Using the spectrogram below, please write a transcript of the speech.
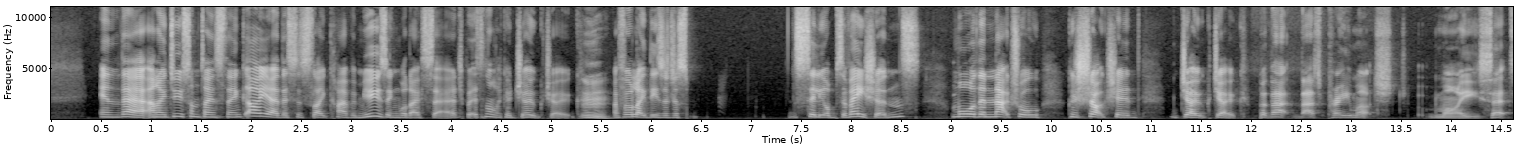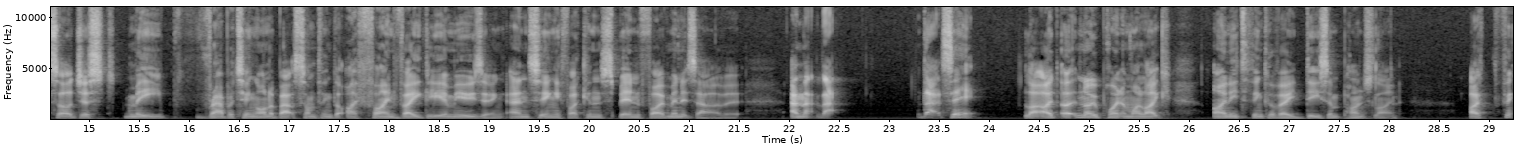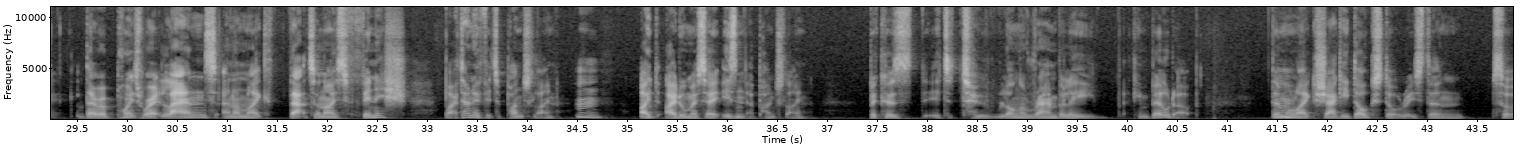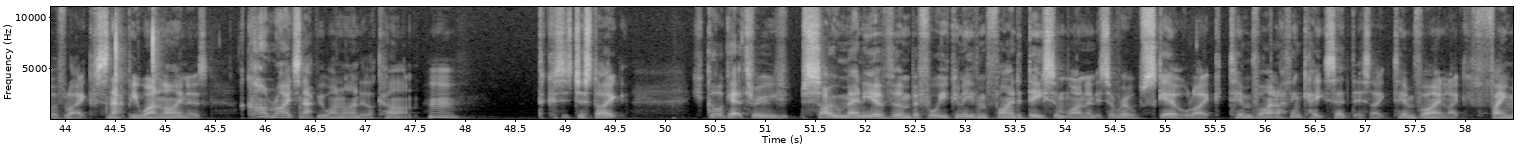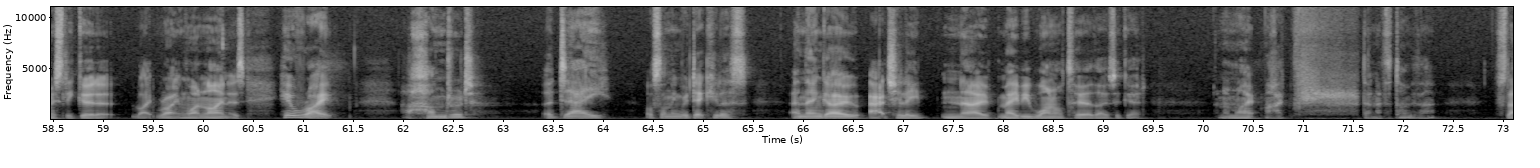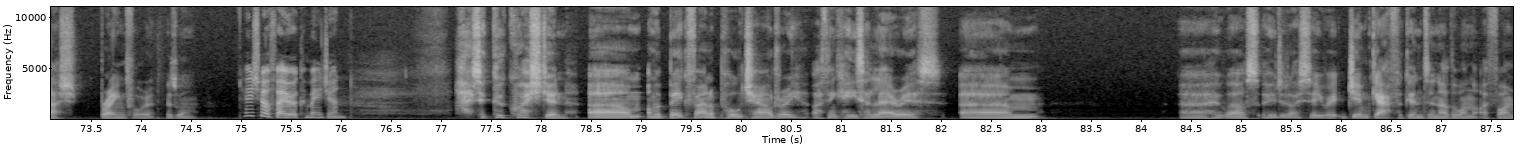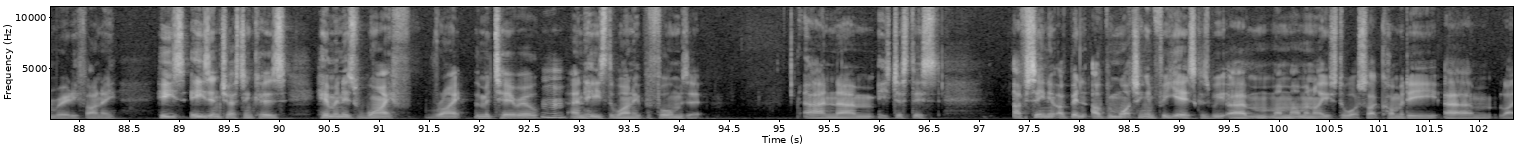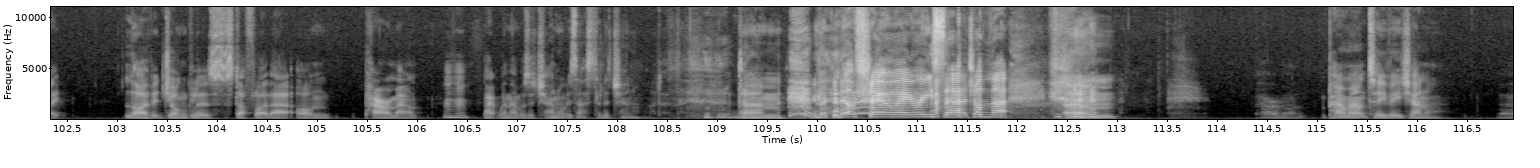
in there and i do sometimes think oh yeah this is like kind of amusing what i've said but it's not like a joke joke Mm. i feel like these are just silly observations more than an actual constructed joke joke. But that that's pretty much my sets are just me rabbiting on about something that I find vaguely amusing and seeing if I can spin five minutes out of it, and that that that's it. Like I, at no point am I like I need to think of a decent punchline. I think there are points where it lands, and I'm like that's a nice finish, but I don't know if it's a punchline. Mm. I'd I'd almost say it isn't a punchline because it's too long a rambly fucking build up. They're more mm. like shaggy dog stories than sort of like snappy one liners. I can't write snappy one liners. I can't. Hmm. Because it's just like, you've got to get through so many of them before you can even find a decent one, and it's a real skill. Like Tim Vine, I think Kate said this. Like Tim Vine, like famously good at like writing one-liners. He'll write a hundred a day or something ridiculous, and then go, actually, no, maybe one or two of those are good. And I'm like, I don't have the time for that. Slash brain for it as well. Who's your favourite comedian? It's a good question. Um, I'm a big fan of Paul Chowdhry. I think he's hilarious. Um, uh, who else? Who did I see? re- Jim Gaffigan's another one that I find really funny. He's he's interesting because him and his wife write the material, and he's the one who performs it. And um, he's just this. I've seen him. I've been I've been watching him for years because we uh, my mum and I used to watch like comedy, um, like live at Jongleurs stuff like that on Paramount back when that was a channel. Is that still a channel? I don't know. um, Looking up straight away, research on that. um, Paramount. Paramount TV channel.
